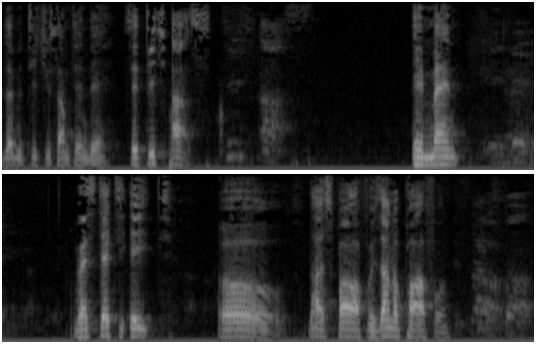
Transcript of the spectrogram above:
let me teach you something there. Say teach us. Teach us. Amen. Amen. Verse 38. Oh, that's powerful. Is that not powerful? Powerful.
